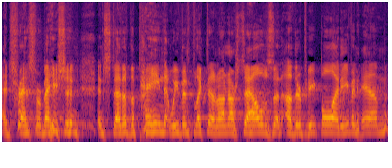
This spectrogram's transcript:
and transformation instead of the pain that we've inflicted on ourselves and other people and even Him?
